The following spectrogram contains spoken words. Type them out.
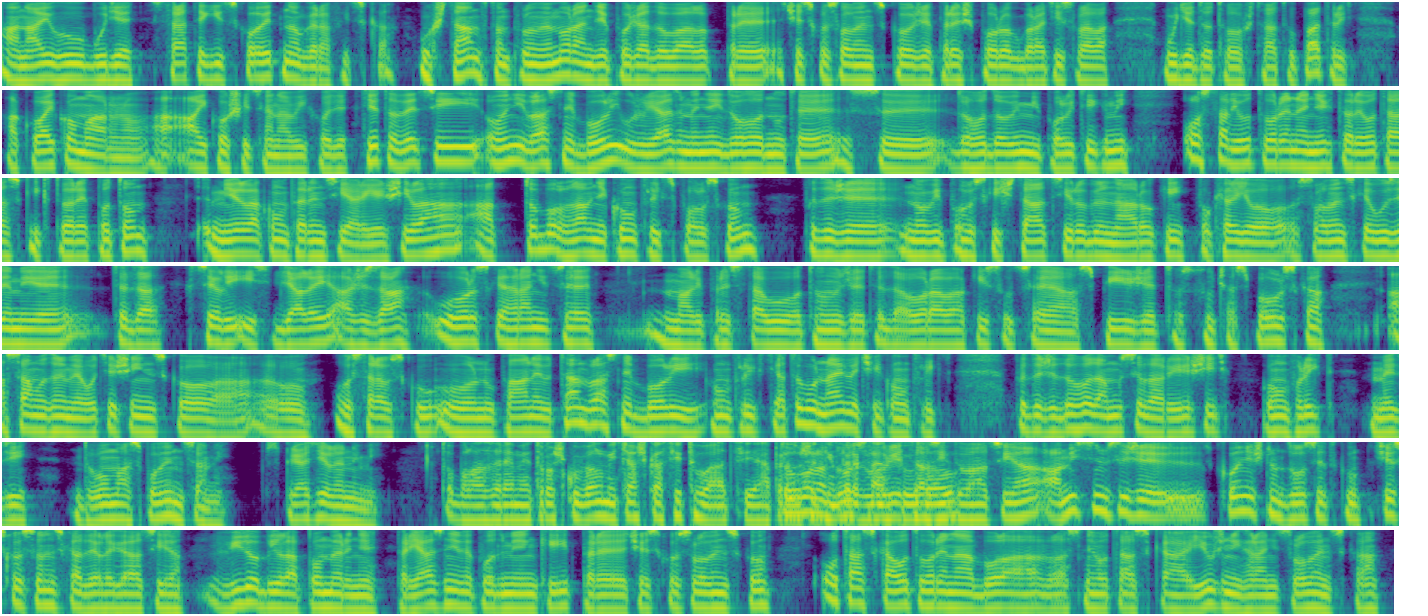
a na juhu bude strategicko-etnografická. Už tam v tom prvom memorande požadoval pre Československo, že pre Šporok Bratislava bude do toho štátu patriť, ako aj Komárno a aj Košice na východe. Tieto veci, oni vlastne boli už viac menej dohodnuté s dohodovými politikmi. Ostali otvorené niektoré otázky, ktoré potom mierová konferencia riešila a to bol hlavne konflikt s Polskom, pretože nový polský štát si robil nároky, pokiaľ o slovenské územie, teda chceli ísť ďalej až za uhorské hranice, mali predstavu o tom, že teda Orava, Kisuce a Spíš, že to súčasť Polska a samozrejme o Tešínsko a o Ostravskú uholnú pánev. Tam vlastne boli konflikty a to bol najväčší konflikt, pretože dohoda musela riešiť konflikt medzi dvoma spojencami, spriateľenými. To bola zrejme trošku veľmi ťažká situácia pre To dosť zložitá situácia a myslím si, že v konečnom dôsledku Československá delegácia vydobila pomerne priaznivé podmienky pre Československo. Otázka otvorená bola vlastne otázka južných hraníc Slovenska.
